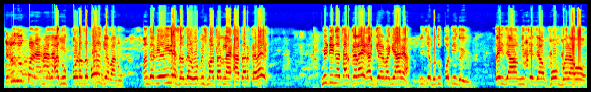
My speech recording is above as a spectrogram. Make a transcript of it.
કેટલી દુઃખ પડે? આ દુઃખ પડે છે કોને કહેવાનું? અંદર બેહી રહેશે અંદર ઓફિસમાં અતાર લાય- અતાર કરાય. મીટિંગ અતાર કરાય અગિયાર વાગે આવ્યા. નીચે બધું પતી ગયું. તઈ જાઓ નીચે જાઓ ફોર્મ ભરાવો.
